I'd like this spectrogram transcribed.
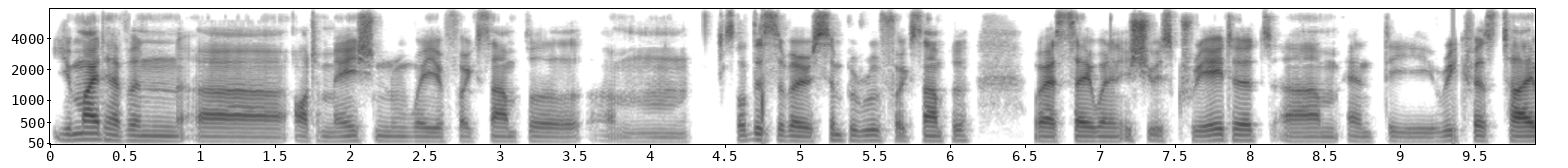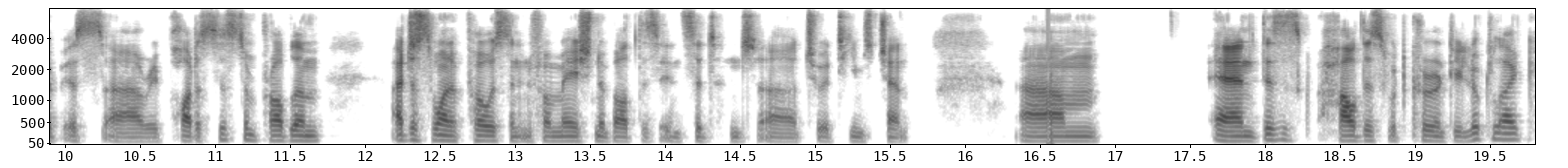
you might have an uh, automation where you, for example, um, so this is a very simple rule, for example, where I say when an issue is created um, and the request type is uh, report a system problem, I just want to post an information about this incident uh, to a Teams channel. And this is how this would currently look like.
